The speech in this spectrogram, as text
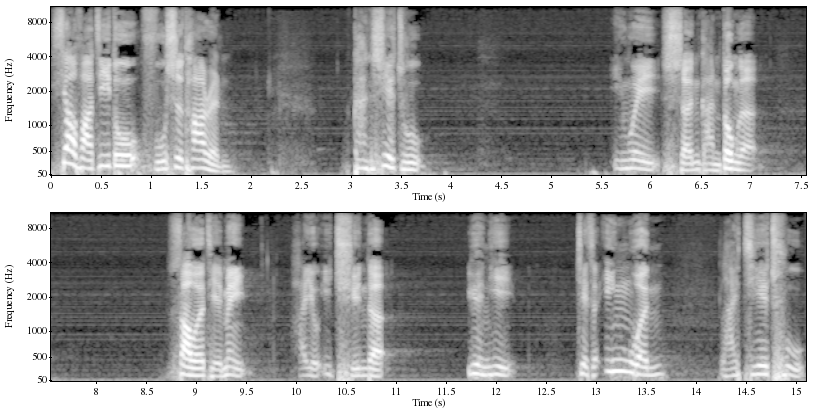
效法基督，服侍他人。感谢主，因为神感动了少儿姐妹。还有一群的愿意借着英文来接触、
